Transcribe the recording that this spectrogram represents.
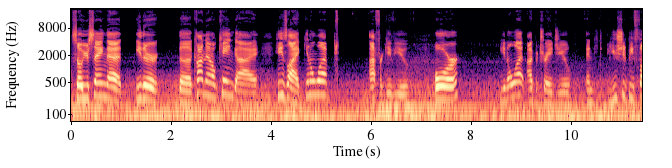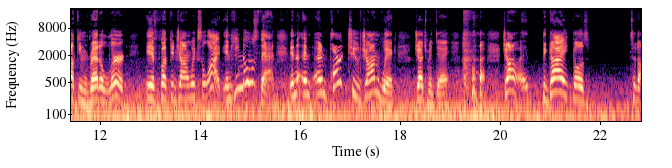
So you're saying that either the Continental King guy, he's like, you know what, I forgive you, or you know what, I betrayed you, and you should be fucking red alert if fucking John Wick's alive. And he knows that. And and, and part two, John Wick, Judgment Day, John the guy goes to the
